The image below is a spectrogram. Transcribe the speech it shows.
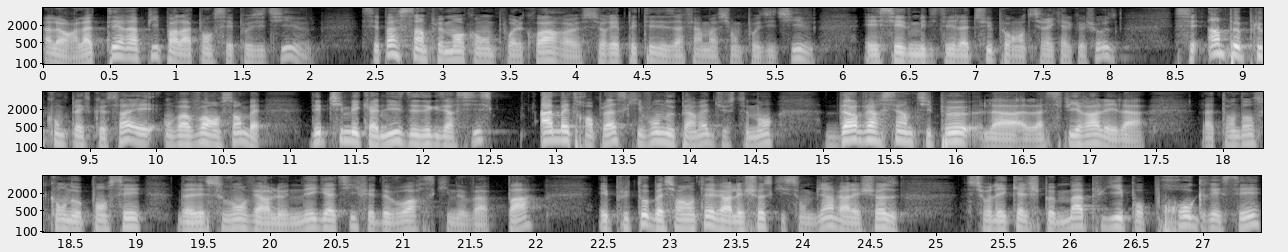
Alors, la thérapie par la pensée positive, c'est pas simplement, comme on pourrait le croire, euh, se répéter des affirmations positives et essayer de méditer là-dessus pour en tirer quelque chose. C'est un peu plus complexe que ça et on va voir ensemble ben, des petits mécanismes, des exercices à mettre en place qui vont nous permettre justement d'inverser un petit peu la, spirale et la, tendance qu'ont nos pensées d'aller souvent vers le négatif et de voir ce qui ne va pas et plutôt ben, s'orienter vers les choses qui sont bien, vers les choses sur lesquelles je peux m'appuyer pour progresser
